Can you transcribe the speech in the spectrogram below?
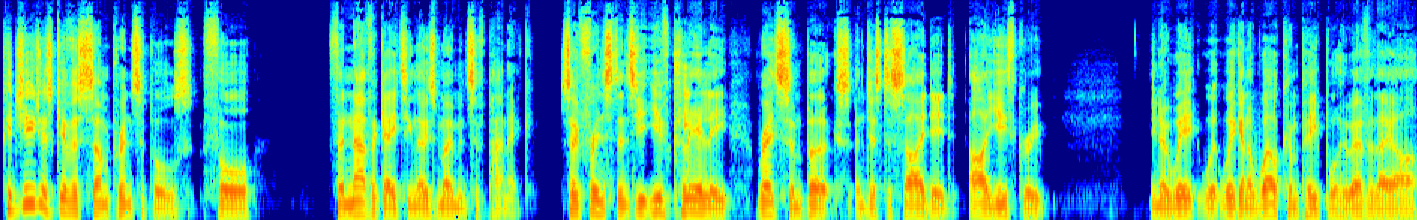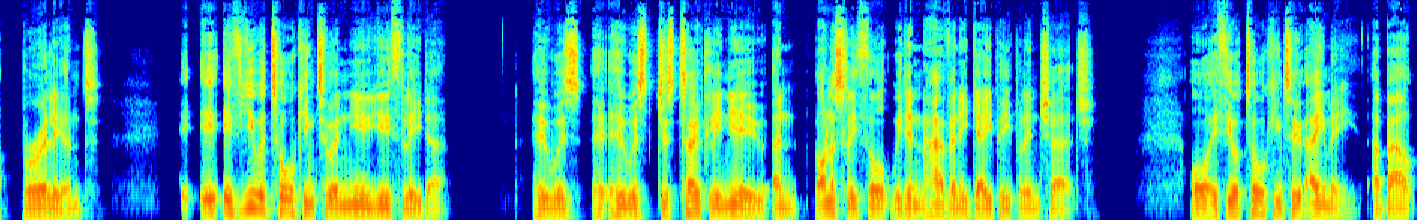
could you just give us some principles for for navigating those moments of panic? So, for instance, you, you've clearly read some books and just decided our youth group, you know, we, we're going to welcome people, whoever they are, brilliant. If you were talking to a new youth leader who was who was just totally new and honestly thought we didn't have any gay people in church, or if you're talking to Amy about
